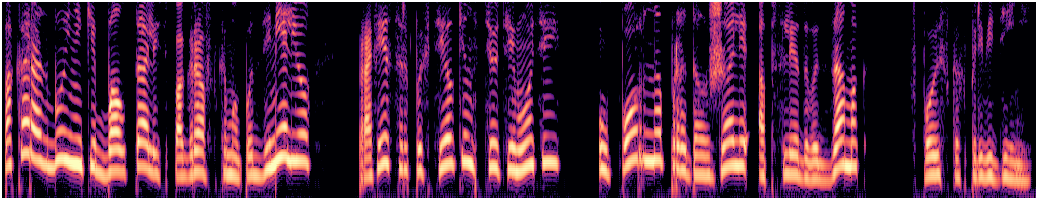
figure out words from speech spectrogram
Пока разбойники болтались по графскому подземелью, профессор Пыхтелкин с тетей Мотей упорно продолжали обследовать замок в поисках привидений.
